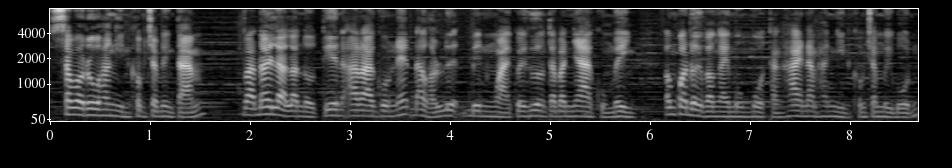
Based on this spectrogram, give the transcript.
sau Euro 2008 và đây là lần đầu tiên Aragonet đã huấn luyện bên ngoài quê hương Tây Ban Nha của mình. Ông qua đời vào ngày 1 tháng 2 năm 2014.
